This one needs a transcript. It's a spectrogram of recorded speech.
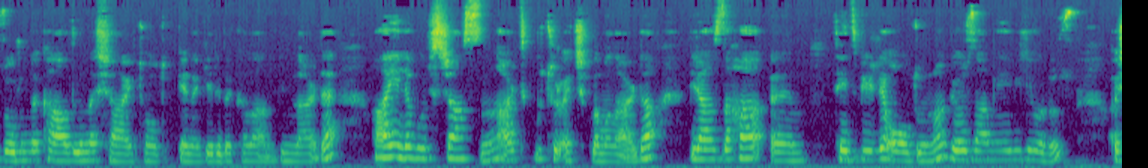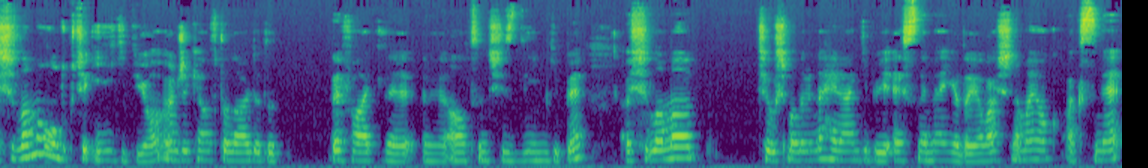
zorunda kaldığına şahit olduk gene geride kalan günlerde. Haliyle Boris Johnson'ın artık bu tür açıklamalarda biraz daha e, tedbirli olduğunu gözlemleyebiliyoruz. Aşılama oldukça iyi gidiyor. Önceki haftalarda da defaatle e, altını çizdiğim gibi aşılama çalışmalarında herhangi bir esneme ya da yavaşlama yok. Aksine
